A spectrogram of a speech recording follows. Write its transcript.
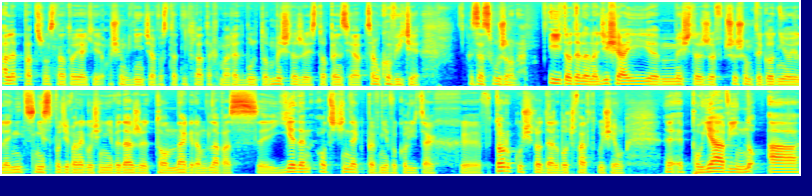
ale patrząc na to, jakie osiągnięcia w ostatnich latach ma Red Bull, to myślę, że jest to pensja całkowicie zasłużona. I to tyle na dzisiaj. Myślę, że w przyszłym tygodniu, o ile nic niespodziewanego się nie wydarzy, to nagram dla Was jeden odcinek, pewnie w okolicach wtorku, wtorku, środę albo czwartku się e, pojawi. No a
